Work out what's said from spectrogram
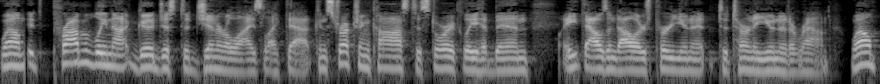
Well, it's probably not good just to generalize like that. Construction costs historically have been $8,000 per unit to turn a unit around. Well,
